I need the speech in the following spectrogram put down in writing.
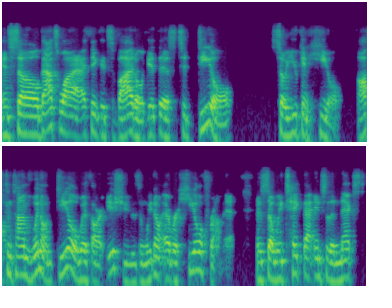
And so that's why I think it's vital, get this, to deal so you can heal. Oftentimes we don't deal with our issues and we don't ever heal from it. And so we take that into the next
